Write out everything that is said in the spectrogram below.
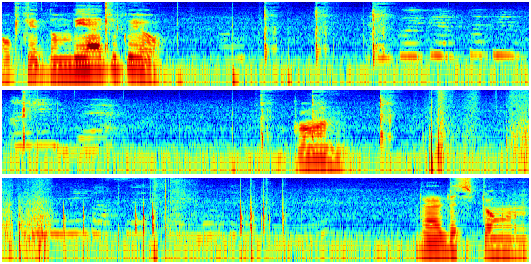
ओके, तुम भी आ चुके हो? कौन? है रेड स्टोन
